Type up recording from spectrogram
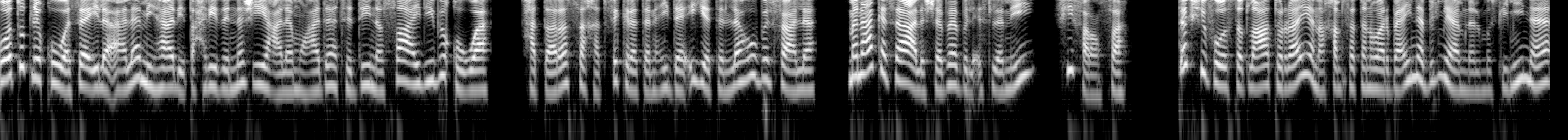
وتطلق وسائل إعلامها لتحريض النشء على معاداة الدين الصاعد بقوة، حتى رسخت فكرة عدائية له بالفعل، ما انعكس على الشباب الإسلامي في فرنسا. تكشف استطلاعات الرأي أن 45% من المسلمين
